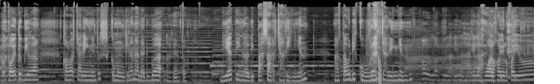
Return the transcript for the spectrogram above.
bapak itu bilang kalau caringin tuh kemungkinan ada dua katanya tuh. Dia tinggal di pasar caringin atau di kuburan caringin. Allahu la ilaha illallah wal hayyul qayyum.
